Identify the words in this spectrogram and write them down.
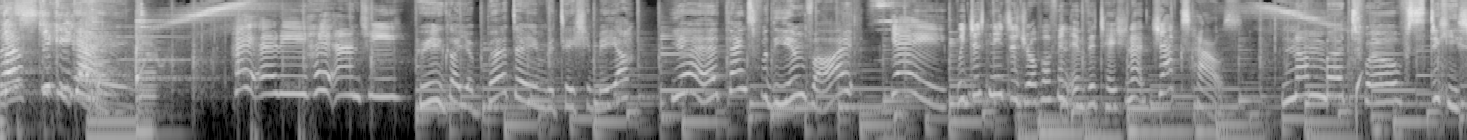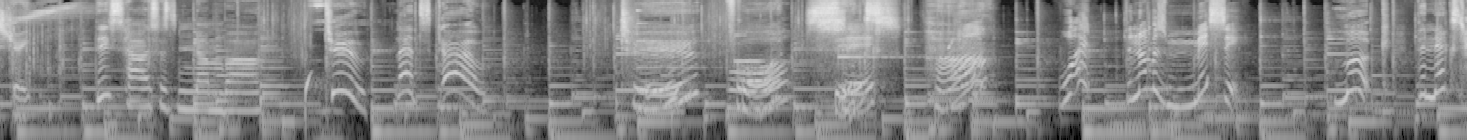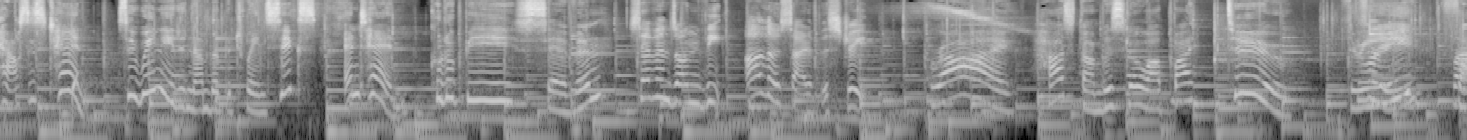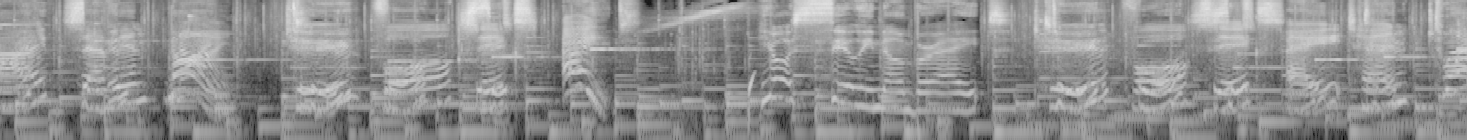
The Stickie Gang! Hey, Eddie. Hey, Angie. We got your birthday invitation, Mia. Yeah, thanks for the invite. Yay! We just need to drop off an invitation at Jack's house. Number 12 Stickie Street. This house is number two. Let's go. Two, four, six. Huh? What? The number's missing. Look, the next house is 10. So we need a number between 6 and 10. Could it be 7? Seven's on the other side of the street. Right. House numbers go up by 2. Three, five, seven, nine. Two, Four, six, eight. You're silly, number 8. Two, four, six, eight, ten, twelve.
